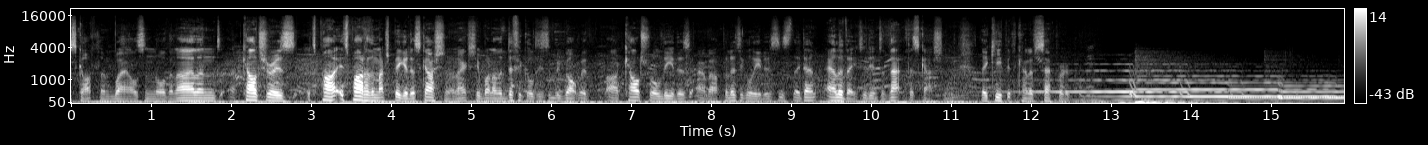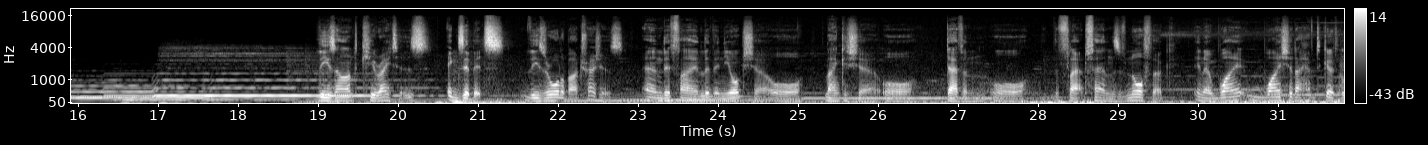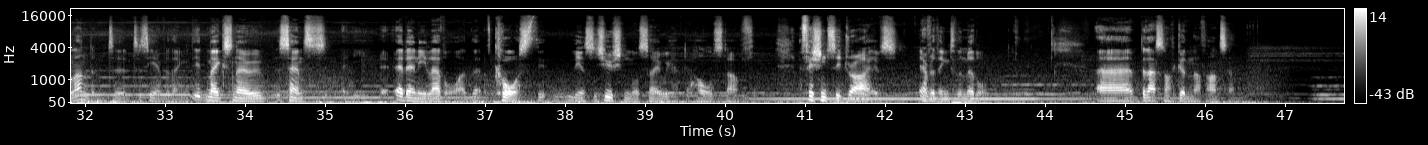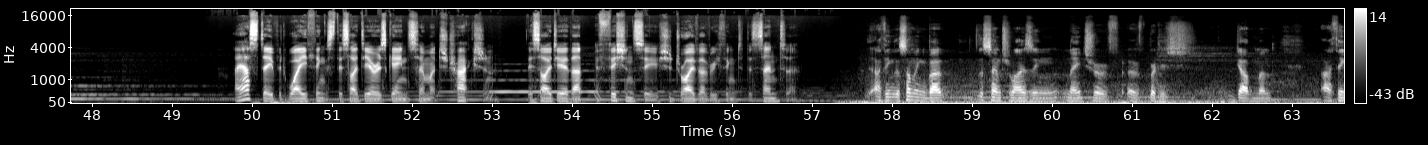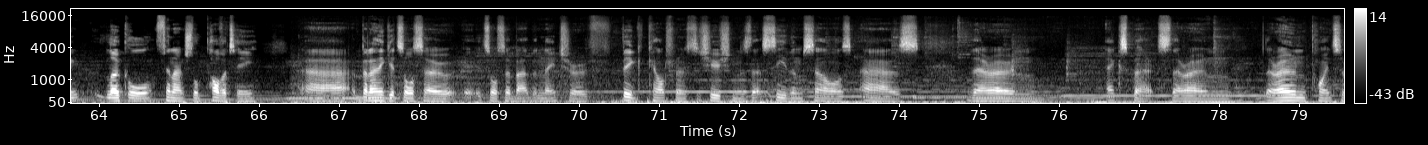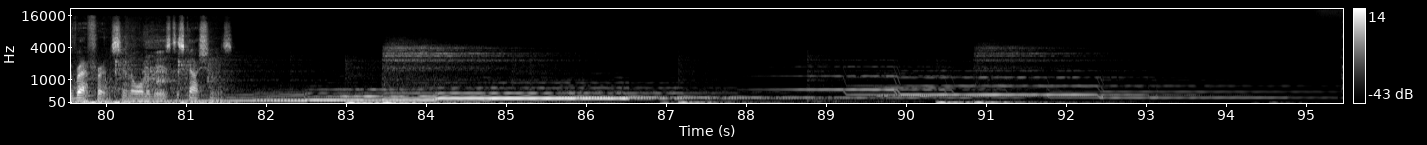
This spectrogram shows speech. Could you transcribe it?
Scotland, Wales, and Northern Ireland. Uh, culture is it's part it's part of the much bigger discussion, and actually one of the difficulties that we've got with our cultural leaders and our political leaders is they don't elevate it into that discussion. They keep it kind of separate. These aren't curators' exhibits. These are all of our treasures. And if I live in Yorkshire or Lancashire or Devon or the flat fens of Norfolk, you know, why, why should I have to go to London to, to see everything? It makes no sense at any level. Of course, the, the institution will say we have to hold stuff. Efficiency drives everything to the middle. Uh, but that's not a good enough answer. I asked David why he thinks this idea has gained so much traction, this idea that efficiency should drive everything to the centre. I think there's something about the centralising nature of, of British government. I think local financial poverty, uh, but I think it's also it's also about the nature of big cultural institutions that see themselves as their own experts, their own their own points of reference in all of these discussions.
